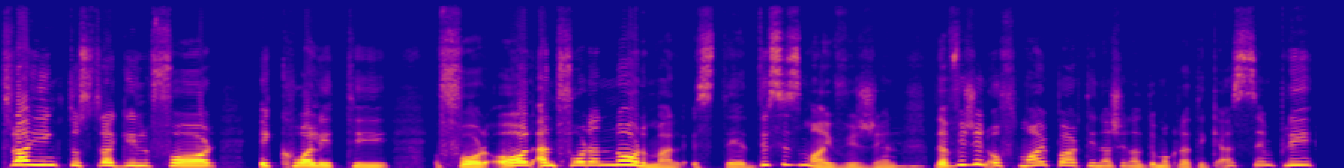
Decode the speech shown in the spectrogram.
trying to struggle for equality for all and for a normal state. This is my vision. Mm-hmm. The vision of my party, National Democratic Assembly,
